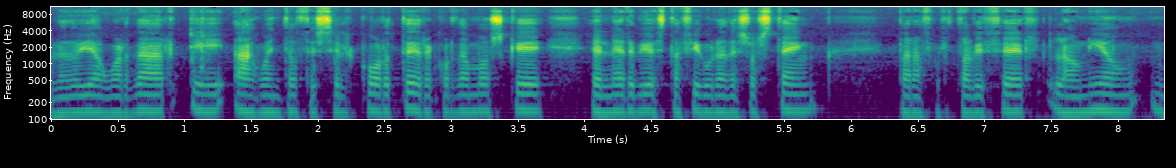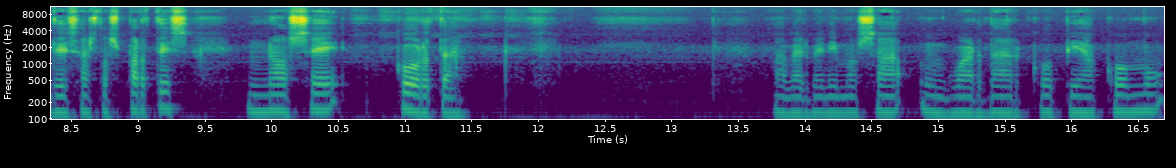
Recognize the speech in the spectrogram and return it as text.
le doy a guardar y hago entonces el corte. Recordamos que el nervio, esta figura de sostén, para fortalecer la unión de esas dos partes, no se corta. A ver, venimos a guardar copia como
